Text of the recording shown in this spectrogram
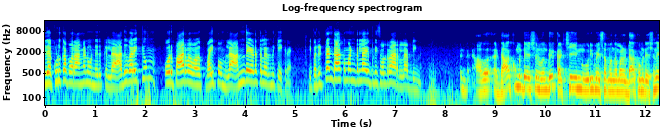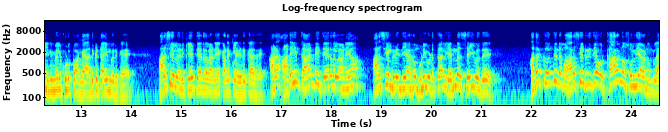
இதை கொடுக்க போறாங்கன்னு ஒன்று இருக்குல்ல அது வரைக்கும் ஒரு பார்வை வைப்போம்ல அந்த இடத்துல இருந்து கேட்குறேன் இப்போ ரிட்டன் டாக்குமெண்ட்ல இப்படி சொல்றாருல்ல அப்படின்னு. அவ டாக்குமெண்டேஷன் வந்து கட்சியின் உரிமை சம்பந்தமான டாக்குமெண்டேஷனை இனிமேல் கொடுப்பாங்க. அதுக்கு டைம் இருக்கு. அரசியல் அறிக்கையை தேர்தல் ஆணையம் கணக்கில் எடுக்காது. ஆனால் அதையும் தாண்டி தேர்தல் ஆணையம் அரசியல் ரீதியாக முடிவெடுத்தால் என்ன செய்வது? அதற்கு வந்து நம்ம அரசியல் ரீதியாக ஒரு காரணம் சொல்லி ஆகணும்ல.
